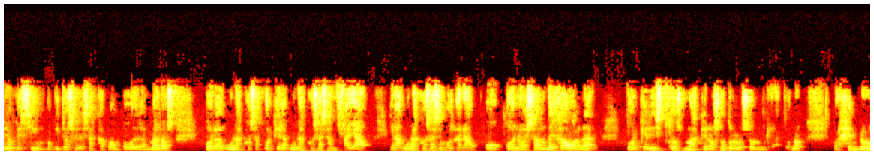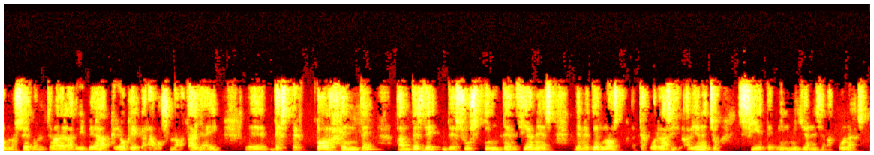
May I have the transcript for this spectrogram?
creo que sí, un poquito se les ha escapado un poco de las manos por algunas cosas, porque en algunas cosas han fallado, en algunas cosas hemos ganado, o, nos han dejado ganar, porque listos más que nosotros lo son un rato, ¿no? Por ejemplo, no sé, con el tema de la gripe A, creo que ganamos una batalla ahí. Eh, despertó la gente antes de, de, sus intenciones de meternos, ¿te acuerdas? Habían hecho 7.000 millones de vacunas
